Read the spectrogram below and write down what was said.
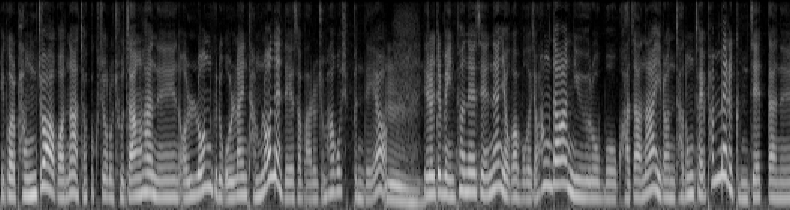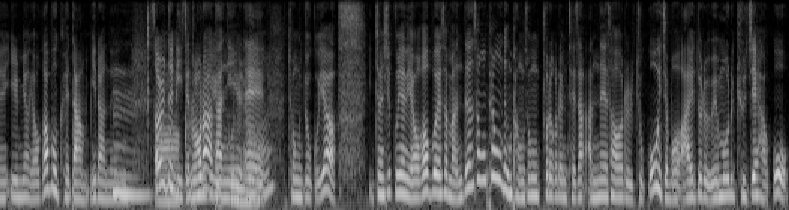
이걸 방조하거나 적극적으로 조장하는 언론 그리고 온라인 담론에 대해서 말을 좀 하고 싶은데요. 음. 예를 들면 인터넷에는 여가부가 이제 황당한 이유로 뭐 과자나 이런 자동차의 판매를 금지했다는 일명 여가부 괴담이라는 음. 썰들이 아, 이제 돌아다닐 예, 정도고요. 2019년에 여가부에서 만든 성평등 방송 프로그램 제작 안내서를 두고 이제 뭐 아이돌의 외모를 규제하고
